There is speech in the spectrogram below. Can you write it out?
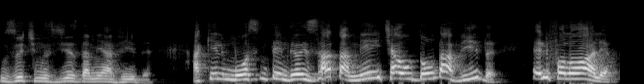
os últimos dias da minha vida? Aquele moço entendeu exatamente o dom da vida. Ele falou: olha,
